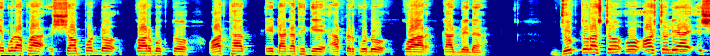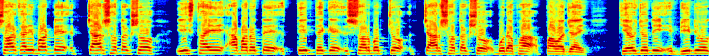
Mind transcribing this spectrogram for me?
এ মুনাফা সম্পূর্ণ করমুক্ত, অর্থাৎ এ টাকা থেকে আপনার কোনো কর কাটবে না। যুক্তরাষ্ট্র ও অস্ট্রেলিয়ায় সরকারি বন্ডে চার শতাংশ, স্থায়ী আমানতে তিন থেকে সর্বোচ্চ চার শতাংশ মুনাফা পাওয়া যায়। কেউ যদি বিনিয়োগ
